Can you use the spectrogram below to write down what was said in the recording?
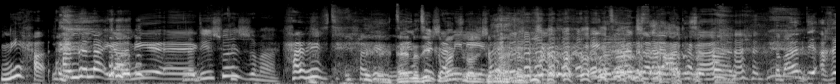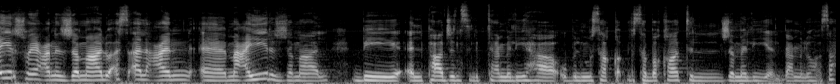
منيحة الحمد لله. يعني آه، نادين شو هالجمال؟ حبيبتي حبيبتي. آه، نادين كمان شو جميلين. انت كمان. الجمال. طب أنا بدي أغير شوي عن الجمال وأسأل عن آه، معايير الجمال بال pageants اللي بتعمليها وبالمسابقات الجمالية اللي بيعملوها صح؟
